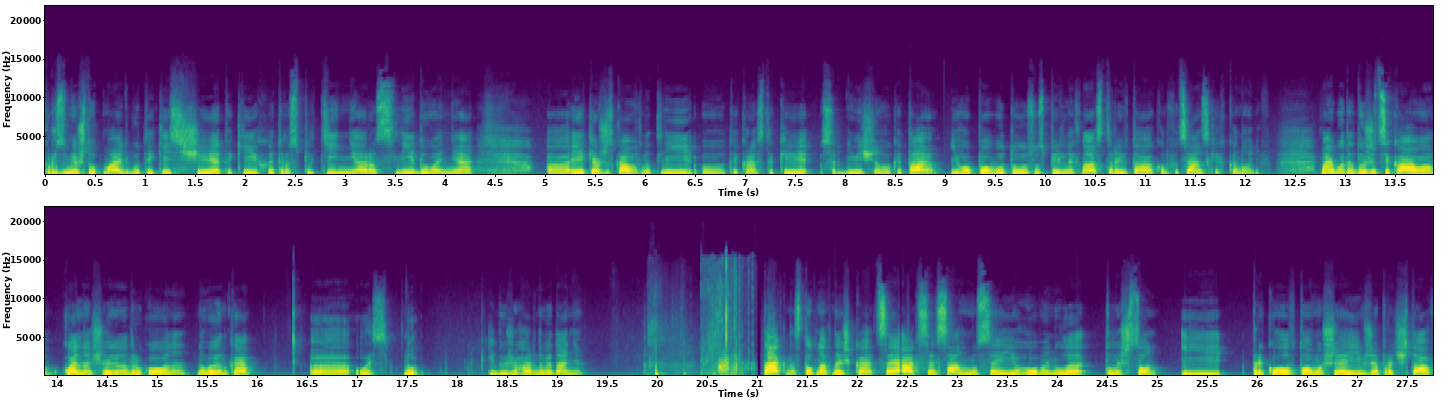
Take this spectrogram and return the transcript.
розумію, що тут мають бути якісь ще такі хитросплетіння, розслідування. І як я вже сказав, на тлі е, якраз таки середньовічного Китаю, його побуту, суспільних настроїв та конфуціанських канонів. Має бути дуже цікаво, буквально щойно надрукована новинка. Е, Ось. Ну, і дуже гарне видання. Так, наступна книжка це Аксель Санмуса і його минуле то лиш сон. І прикол в тому, що я її вже прочитав.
